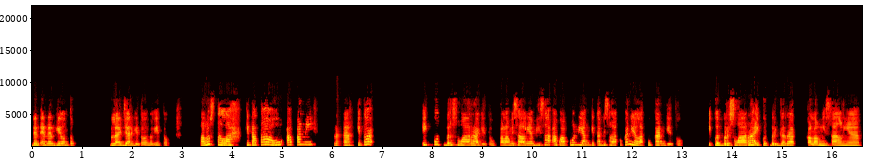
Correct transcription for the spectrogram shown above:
dan energi untuk belajar gitu untuk itu. Lalu setelah kita tahu apa nih, nah kita ikut bersuara gitu. Kalau misalnya bisa apa pun yang kita bisa lakukan ya lakukan gitu. Ikut bersuara, ikut bergerak. Kalau misalnya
